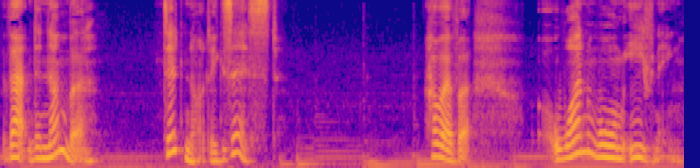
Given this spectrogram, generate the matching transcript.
that the number did not exist. However, one warm evening,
